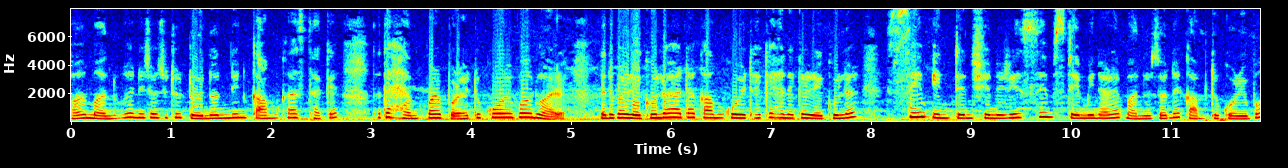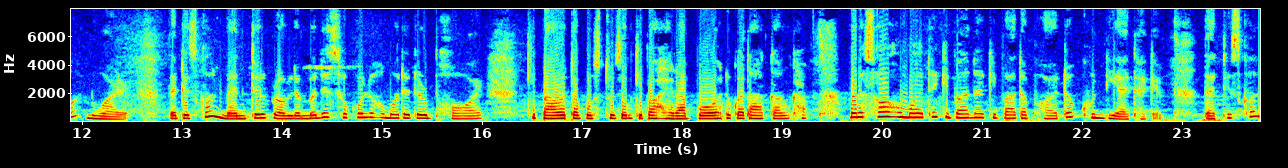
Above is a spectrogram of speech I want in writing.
হয় মানুহে নিজৰ যিটো দৈনন্দিন কাম কাজ থাকে তাতে হেম্পাৰ পৰে সেইটো কৰিব নোৱাৰে। যেনেকুৱা ৰেগুলাৰ এটা কাম কৰি থাকে সেনেকৈ ৰেগুলাৰ ছেইম ইণ্টেনশ্যনেৰে ছেইম ষ্টেমিনাৰে মানুহজনে কামটো কৰিব নোৱাৰে। That is call mental problem মানে সকলো সময়তে তেওঁৰ ভয় কিবা এটা বস্তু যেন কিবা হেৰাব সেনেকুৱা এটা আকাংক্ষা। মানে চব সময়তে কিবা না কিবা এটা ভয়তক খুন্দিয়াই থাকে। That is call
